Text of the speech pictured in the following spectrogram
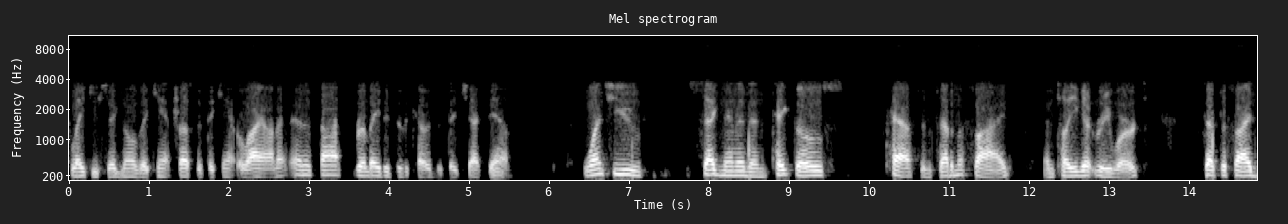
flaky signal. They can't trust it. They can't rely on it. And it's not related to the code that they checked in. Once you've segmented and take those tests and set them aside until you get reworked, set aside,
